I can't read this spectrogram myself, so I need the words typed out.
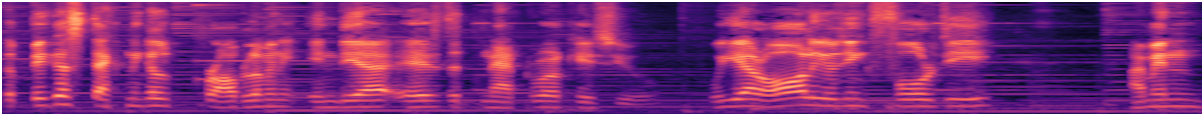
The biggest technical problem in india is the network issue. We are all using 4g i mean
